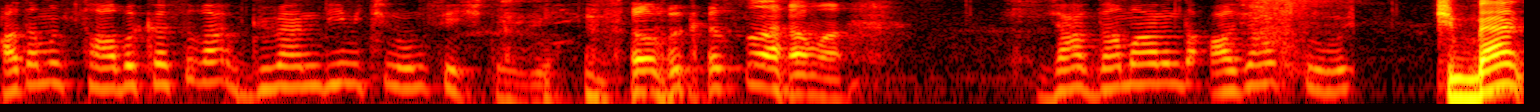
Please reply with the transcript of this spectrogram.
Adamın sabıkası var güvendiğim için onu seçtim diyor. Sabıkası var ama. Ya zamanında ajans kurmuş. Şimdi ben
